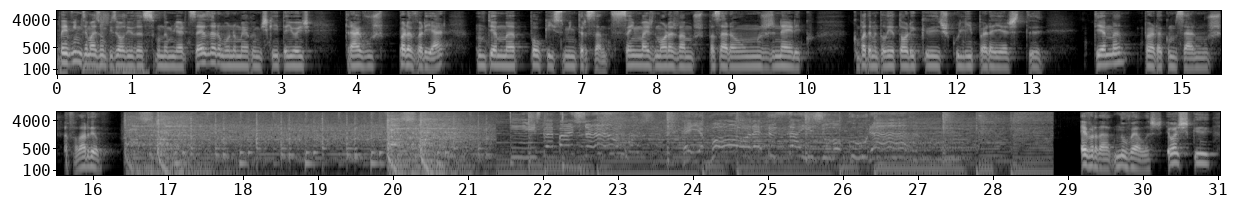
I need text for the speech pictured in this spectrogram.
Bem-vindos a mais um episódio da Segunda Mulher de César. O meu nome é Rui Mesquita e hoje trago-vos, para variar, um tema pouquíssimo interessante. Sem mais demoras, vamos passar a um genérico completamente aleatório que escolhi para este tema para começarmos a falar dele. É paixão, é amor, é desejo, loucura. É verdade, novelas. Eu acho que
